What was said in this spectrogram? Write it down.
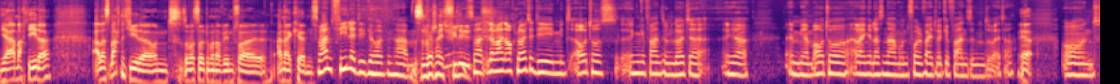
ja, macht jeder. Aber es macht nicht jeder und sowas sollte man auf jeden Fall anerkennen. Es waren viele, die geholfen haben. Es sind wahrscheinlich viele, waren, da waren auch Leute, die mit Autos hingefahren sind und Leute ja, in ihrem Auto reingelassen haben und voll weit weggefahren sind und so weiter. ja. Und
